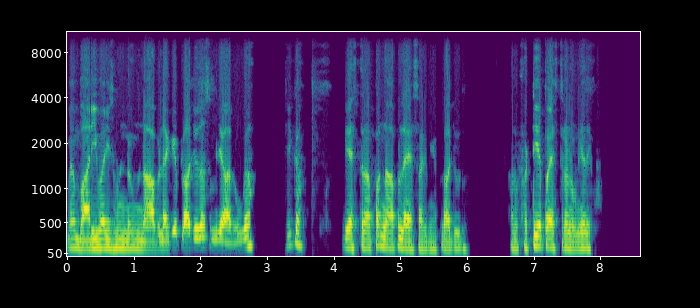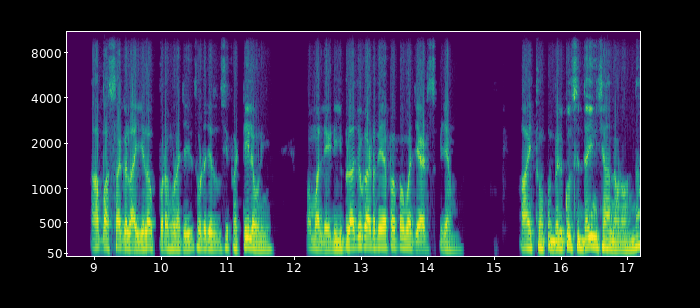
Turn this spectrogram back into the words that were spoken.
ਮੈਂ ਵਾਰੀ-ਵਾਰੀ ਤੁਹਾਨੂੰ ਨਾਪ ਲੈ ਕੇ ਪਲਾਜੋ ਦਾ ਸਮਝਾ ਦੂੰਗਾ, ਠੀਕ ਆ? ਵੀ ਇਸ ਤਰ੍ਹਾਂ ਆਪਾਂ ਨਾਪ ਲੈ ਸਕਦੇ ਹਾਂ ਪਲਾਜੋ ਦਾ ਹਲੋ ਫੱਟੀ ਆਪਾਂ ਇਸ ਤਰ੍ਹਾਂ ਲਾਉਣੀ ਆ, ਦੇਖੋ। ਆਹ ਪਾਸਾ ਗਲਾਈ ਵਾਲਾ ਉੱਪਰ ਹੋਣਾ ਚਾਹੀਦਾ ਥੋੜਾ ਜਦੋਂ ਤੁਸੀਂ ਫੱਟੀ ਲਾਉਣੀ ਹੈ ਭਾਵੇਂ ਲੇਡੀ ਪਲਾਜੋ ਕੱਟਦੇ ਆਪਾਂ ਭਾਵੇਂ ਜੈਂਟਸ ਪਜਾਮਾ। ਆ ਇੱਥੋਂ ਆਪਾਂ ਬਿਲਕੁਲ ਸਿੱਧਾ ਹੀ ਨਿਸ਼ਾਨ ਲਾਉਣਾ ਹੁੰਦਾ।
